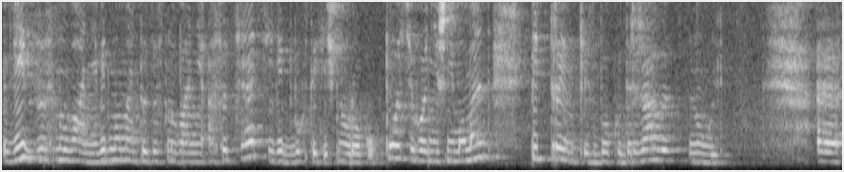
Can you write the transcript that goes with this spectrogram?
від заснування, від моменту заснування асоціації від 2000 року по сьогоднішній момент підтримки з боку держави нуль. Е,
